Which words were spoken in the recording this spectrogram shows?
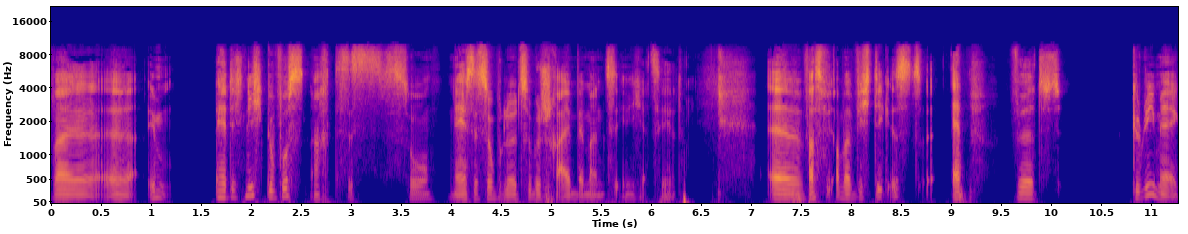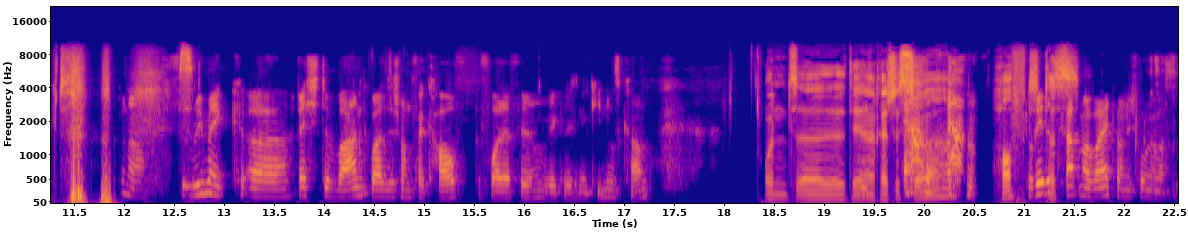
Weil, äh, im, hätte ich nicht gewusst, ach, das ist so, nee, es ist so blöd zu beschreiben, wenn man es eh nicht erzählt. Äh, was aber wichtig ist, App wird geremaked. Genau. Die Remake-Rechte äh, waren quasi schon verkauft, bevor der Film wirklich in die Kinos kam. Und äh, der Regisseur hofft, Du redest gerade mal weiter und ich hole mir was zu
